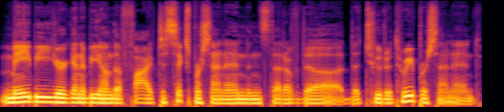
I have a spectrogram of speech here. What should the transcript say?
maybe you're going to be on the 5 to 6% end instead of the, the 2 to 3% end.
